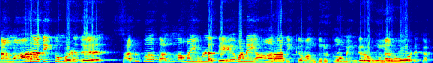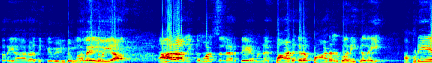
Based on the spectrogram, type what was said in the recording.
நாம் ஆராதிக்கும் பொழுது சர்வ வல்லமை உள்ள தேவனை ஆராதிக்க வந்திருக்கோம் என்கிற உணர்வோடு கத்தரை ஆராதிக்க வேண்டும். அலையலுயா ஆராதிக்கும் போது சிலர் தேவனை பாடுகிற பாடல் வரிகளை அப்படியே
